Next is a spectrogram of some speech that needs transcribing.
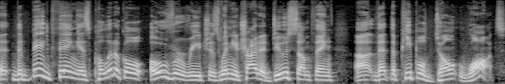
uh, the big thing is political overreach is when you try to do something uh, that the people don't want.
